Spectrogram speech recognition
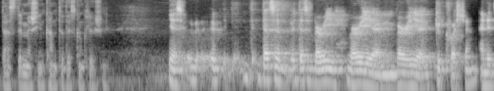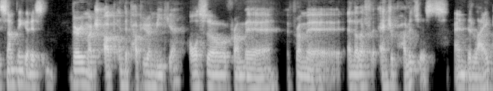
does the machine come to this conclusion? Yes, uh, uh, that's a that's a very very um, very uh, good question, and it's something that is very much up in the popular media, also from uh, from uh, a lot of anthropologists and the like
